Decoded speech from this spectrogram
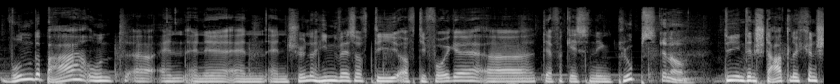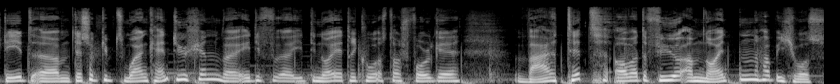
Wunderbar und äh, ein, eine, ein, ein schöner Hinweis auf die, auf die Folge äh, der vergessenen Clubs. Genau die in den Startlöchern steht. Ähm, deshalb es morgen kein Türchen, weil eh die, äh, die neue Trikotaustauschfolge wartet. Aber dafür am 9. habe ich was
